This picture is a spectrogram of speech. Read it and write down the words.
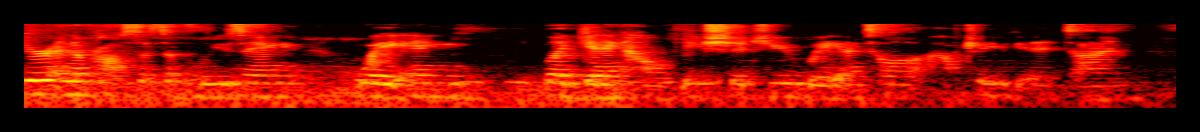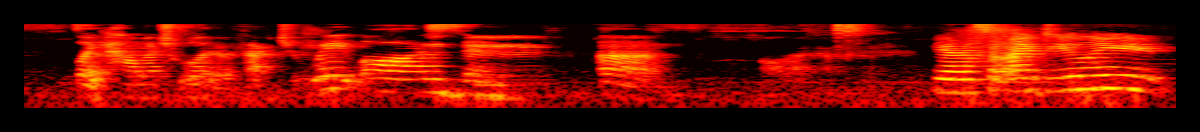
You're in the process of losing weight and like getting healthy, should you wait until after you get it done? like how much will it affect your weight loss mm-hmm. and um, all that kind of stuff. Yeah, so ideally,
